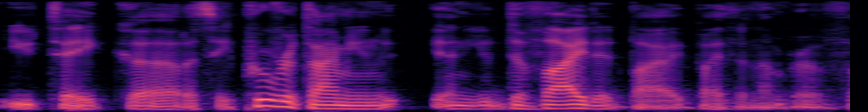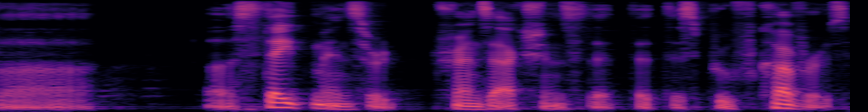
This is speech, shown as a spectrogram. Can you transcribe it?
you take, uh, let's say, prover time and, and you divide it by, by the number of uh, uh, statements or transactions that, that this proof covers.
